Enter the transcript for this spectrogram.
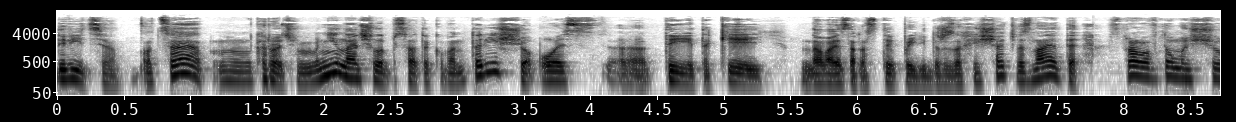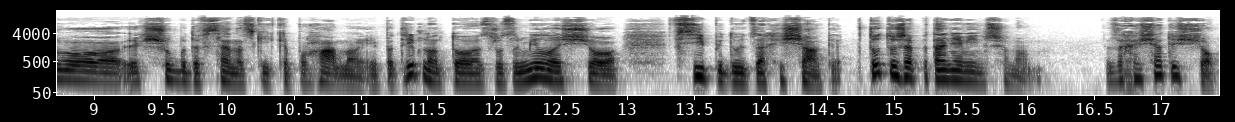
Дивіться, оце коротше, мені почали писати коментарі, що ось е, ти такий, давай зараз ти поїдеш захищати. Ви знаєте, справа в тому, що якщо буде все наскільки погано і потрібно, то зрозуміло, що всі підуть захищати. Тут уже питання в іншому: захищати що?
